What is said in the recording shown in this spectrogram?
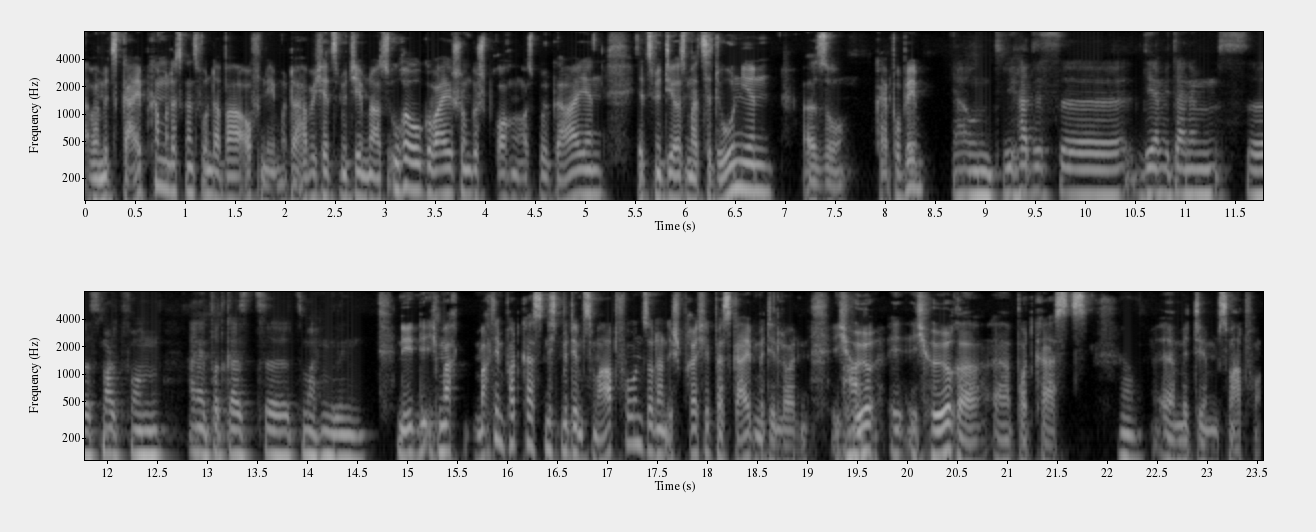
Aber mit Skype kann man das ganz wunderbar aufnehmen. Und da habe ich jetzt mit jemandem aus Uruguay schon gesprochen, aus Bulgarien, jetzt mit dir aus Mazedonien. Also kein Problem. Ja, und wie hat es äh, dir mit deinem äh, Smartphone einen Podcast äh, zu machen gelingen? Nee, ich mach, mach den Podcast nicht mit dem Smartphone, sondern ich spreche per Skype mit den Leuten. Ich ah. höre, ich höre äh, Podcasts. Ja. Äh, mit dem Smartphone.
